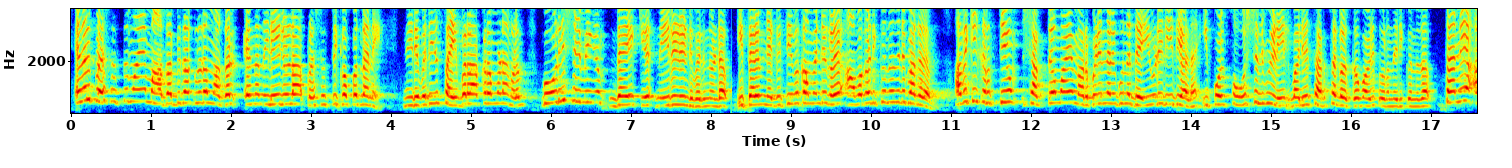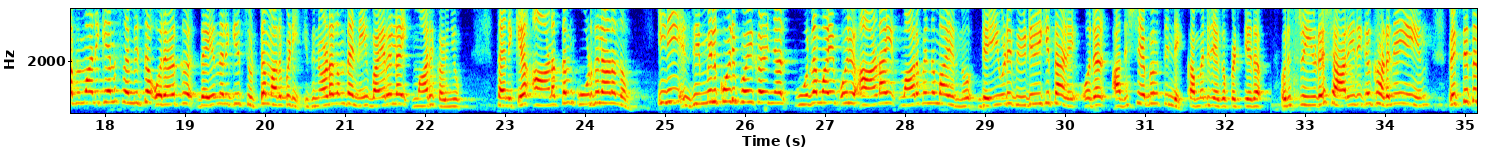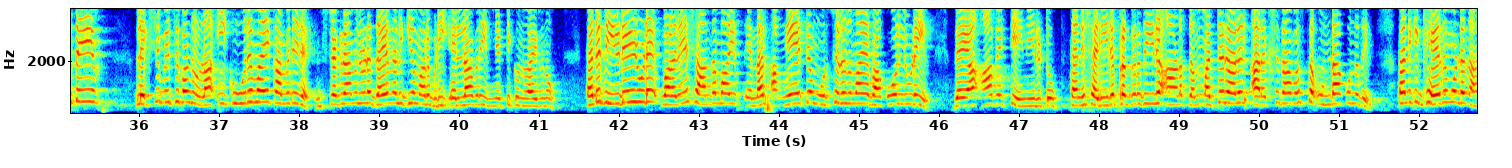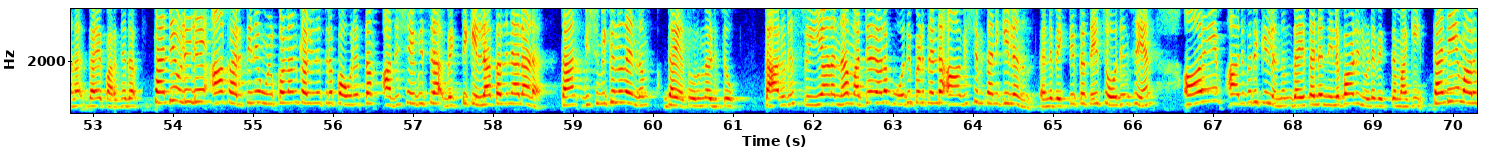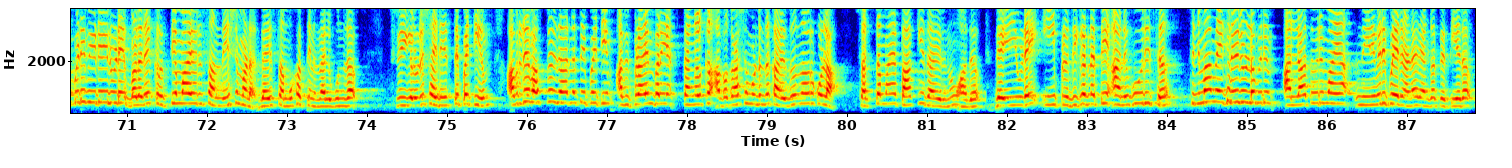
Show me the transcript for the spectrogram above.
എന്നാൽ പ്രശസ്തമായ മാതാപിതാക്കളുടെ മകൾ എന്ന നിലയിലുള്ള പ്രശസ്തിക്കൊപ്പം തന്നെ നിരവധി സൈബർ ആക്രമണങ്ങളും ബോഡി ഷെയ്മിങ്ങും ദയയ്ക്ക് നേരിടേണ്ടി വരുന്നുണ്ട്. ഇത്തരം നെഗറ്റീവ് കമന്റുകളെ അവഗണിക്കുന്നതിന് പകരം അവയ്ക്ക് കൃത്യവും ശക്തവുമായ മറുപടി നൽകുന്ന ദയയുടെ രീതിയാണ് ഇപ്പോൾ സോഷ്യൽ മീഡിയയിൽ വലിയ ചർച്ചകൾക്ക് വഴി തുറന്നിരിക്കുന്നത്. തന്നെ അഭിമാനിക്കാൻ ശ്രമിച്ച ഒരാൾക്ക് ദയ നൽകിയ ചുട്ട മറുപടി ഇതിനോടകം തന്നെ വൈറലായി മാറിക്കഴിഞ്ഞു. തനിക്ക് ആണത്തം കൂടുതലാണെന്നും ഇനി ജിമ്മിൽ കൂടി പോയി കഴിഞ്ഞാൽ പൂർണമായും ഒരു ആണായി മാറുമെന്നുമായിരുന്നു ദയയുടെ വീഡിയോയ്ക്ക് താഴെ ഒരാൾ അധിക്ഷേപത്തിന്റെ കമന്റ് രേഖപ്പെടുത്തിയത്. ഒരു സ്ത്രീയുടെ ശാരീരിക ഘടനയെയും വ്യക്തിത്വത്തെയും ലക്ഷ്യം വെച്ചുകൊണ്ടുള്ള ഈ ക്രൂരമായ കമന്റിന് ഇൻസ്റ്റാഗ്രാമിലൂടെ ദയ നൽകിയ മറുപടി എല്ലാവരെയും ഞെട്ടിക്കുന്നതായിരുന്നു. തന്റെ വീഡിയോയിലൂടെ വളരെ ശാന്തമായും എന്നാൽ അങ്ങേയറ്റം മൂർച്ഛിതമായ വാക്കുകളിലൂടെയും ദയ ആ വ്യക്തിയെ നേരിട്ടു. തന്റെ ശരീരപ്രകൃതിയിലെ ആണത്തം മറ്റൊരാളിൽ അരക്ഷിതാവസ്ഥ ഉണ്ടാക്കുന്നതിൽ തനിക്ക് ഖേദമുണ്ടെന്നാണ് ദയ പറഞ്ഞത്. തന്റെ ഉള്ളിലെ ആ കരുത്തിനെ ഉൾക്കൊള്ളാൻ കഴിയുന്നത്ര പൗരത്വം അധിക്ഷേപിച്ച വ്യക്തിക്കില്ലാത്തതിനാലാണ് താൻ വിഷമിക്കുന്നതെന്നും ദയ തുറന്നടിച്ചു. താനൊരു സ്ത്രീയാണെന്ന് മറ്റൊരാളെ ബോധ്യപ്പെടുത്തേണ്ട ആവശ്യം തനിക്കില്ലെന്നും തന്റെ വ്യക്തിത്വത്തെ ചോദ്യം ചെയ്യാൻ ആരെയും അനുവദിക്കില്ലെന്നും ദയ തന്റെ നിലപാടിലൂടെ വ്യക്തമാക്കി. തന്റെ ഈ മറുപടി വീഡിയോയിലൂടെ വളരെ കൃത്യമായ ഒരു സന്ദേശമാണ് ദയ സമൂഹത്തിന് നൽകുന്നത്. സ്ത്രീകളുടെ ശരീരത്തെ പറ്റിയും അവരുടെ വസ്ത്രധാരണത്തെ പറ്റിയും അഭിപ്രായം പറയാൻ തങ്ങൾക്ക് അവകാശമുണ്ടെന്ന് കരുതുന്നവർക്കുള്ള ശക്തമായ താക്കീതായിരുന്നു അത്. ദയയുടെ ഈ പ്രതികരണത്തെ അനുകൂലിച്ച് സിനിമാ മേഖലയിലുള്ളവരും അല്ലാത്തവരുമായ നിരവധി പേരാണ് രംഗത്തെത്തിയത്.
